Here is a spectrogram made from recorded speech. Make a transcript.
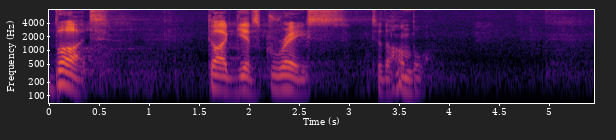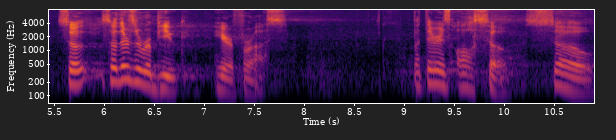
but God gives grace to the humble. So, so there's a rebuke here for us. But there is also so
